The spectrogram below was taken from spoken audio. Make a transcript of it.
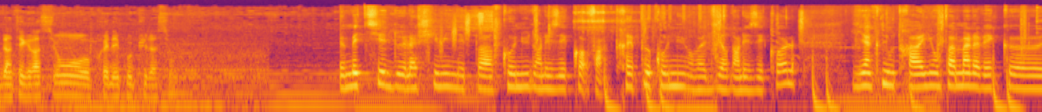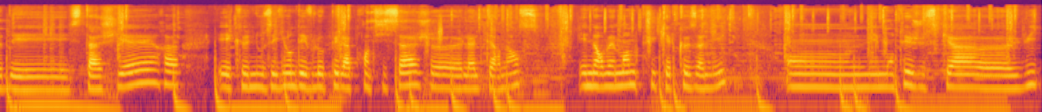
d'intégration auprès des populations. Le métier de la chimie n'est pas connu dans les écoles, enfin très peu connu on va dire dans les écoles, bien que nous travaillions pas mal avec des stagiaires et que nous ayons développé l'apprentissage, euh, l'alternance énormément depuis quelques années. On est monté jusqu'à 8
